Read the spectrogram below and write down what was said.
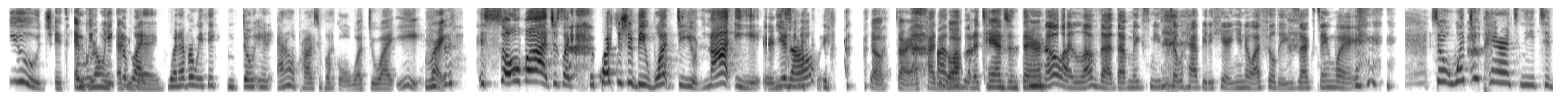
huge, It's and and we think of, like day. whenever we think "Mm, don't eat animal products, people are like, "Well, what do I eat?" Right. It's it's so much, it's like the question should be, "What do you not eat?" You know? Exactly. So, sorry, I had to I go off on a tangent there. No, I love that. That makes me so happy to hear. You know, I feel the exact same way. So, what do parents need to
